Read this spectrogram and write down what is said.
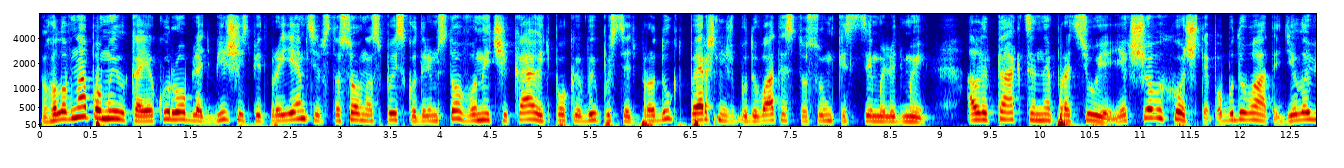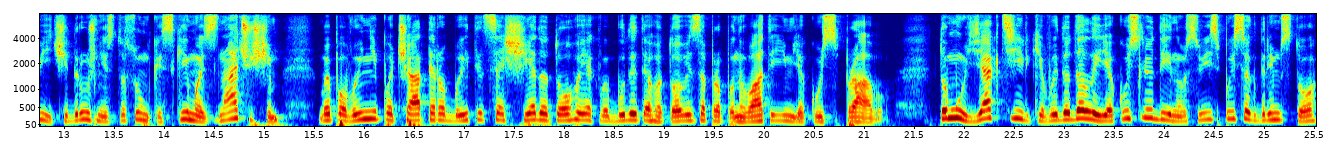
Головна помилка, яку роблять більшість підприємців стосовно списку Dream 100, вони чекають, поки випустять продукт, перш ніж будувати стосунки з цими людьми. Але так це не працює. Якщо ви хочете побудувати ділові чи дружні стосунки з кимось значущим, ви повинні почати робити це ще до того, як ви будете готові запропонувати їм якусь справу. Тому, як тільки ви додали якусь людину в свій список Dream 100,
